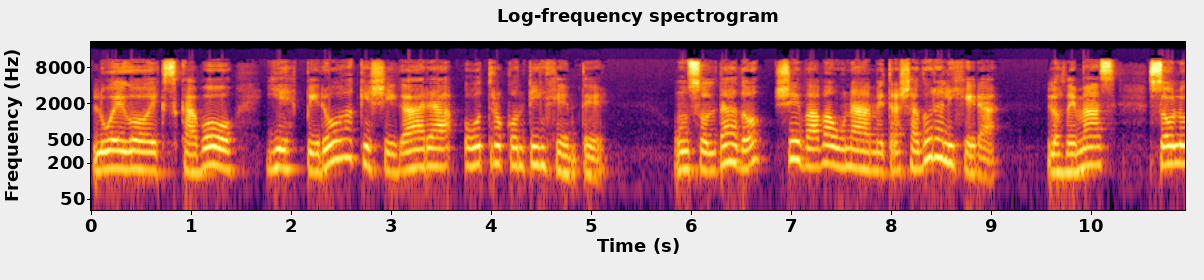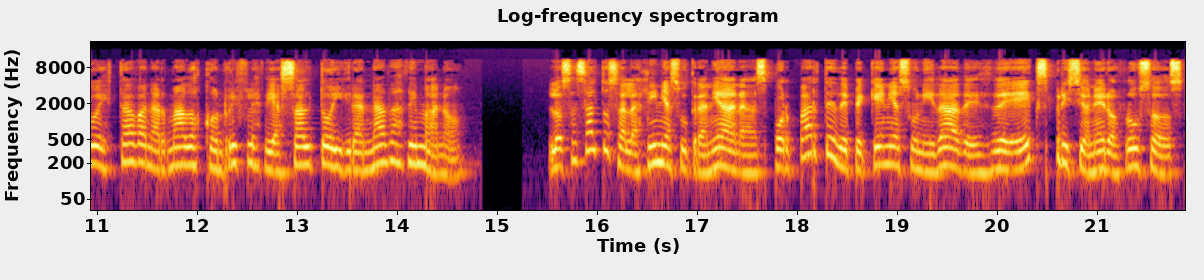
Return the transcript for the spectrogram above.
Luego excavó y esperó a que llegara otro contingente. Un soldado llevaba una ametralladora ligera. Los demás solo estaban armados con rifles de asalto y granadas de mano. Los asaltos a las líneas ucranianas por parte de pequeñas unidades de exprisioneros rusos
